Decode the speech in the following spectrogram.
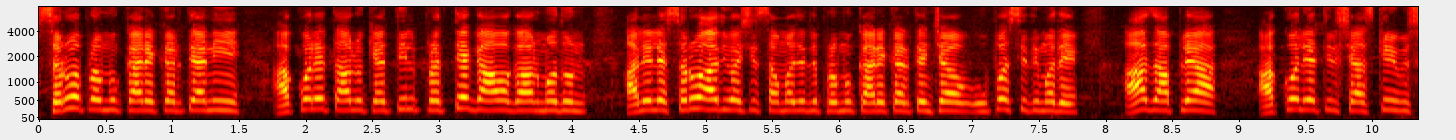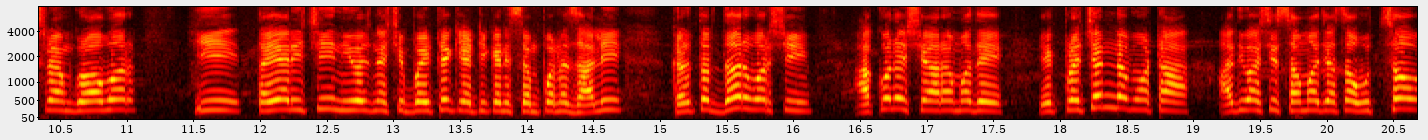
सर्व प्रमुख कार्यकर्ते आणि अकोले तालुक्यातील प्रत्येक गावागावांमधून आलेले सर्व आदिवासी समाजातील प्रमुख कार्यकर्त्यांच्या उपस्थितीमध्ये आज आपल्या अकोल्यातील शासकीय विश्रामगृहावर ही तयारीची नियोजनाची बैठक या ठिकाणी संपन्न झाली. खरं तर दरवर्षी अकोले शहरामध्ये एक प्रचंड मोठा आदिवासी समाजाचा उत्सव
